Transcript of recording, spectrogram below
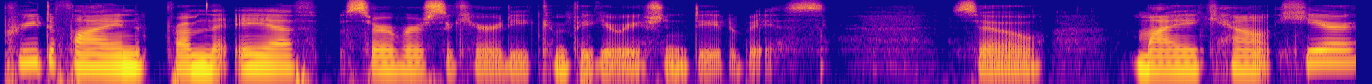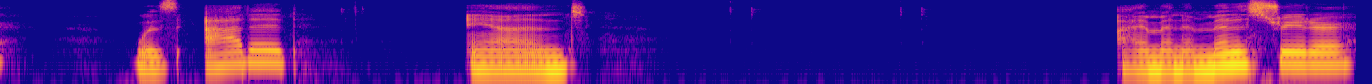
predefined from the AF Server Security Configuration Database. So my account here was added and I'm an administrator.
